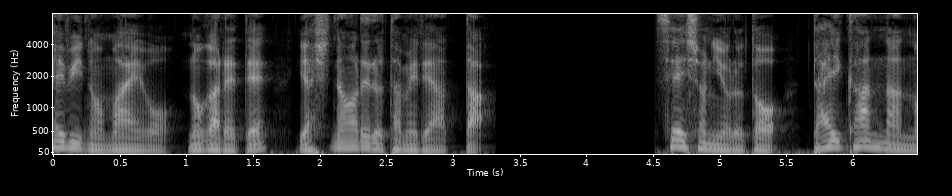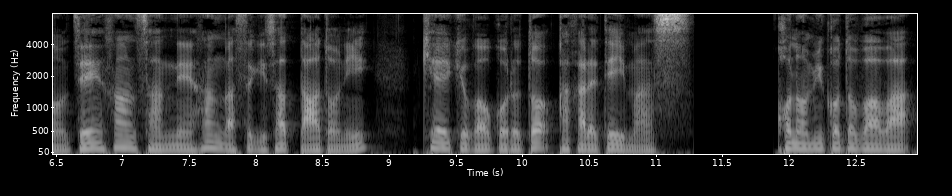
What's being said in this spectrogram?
蛇の前を逃れて養われるためであった。聖書によると、大観難の前半3年半が過ぎ去った後に、軽挙が起こると書かれています。この御言葉は、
